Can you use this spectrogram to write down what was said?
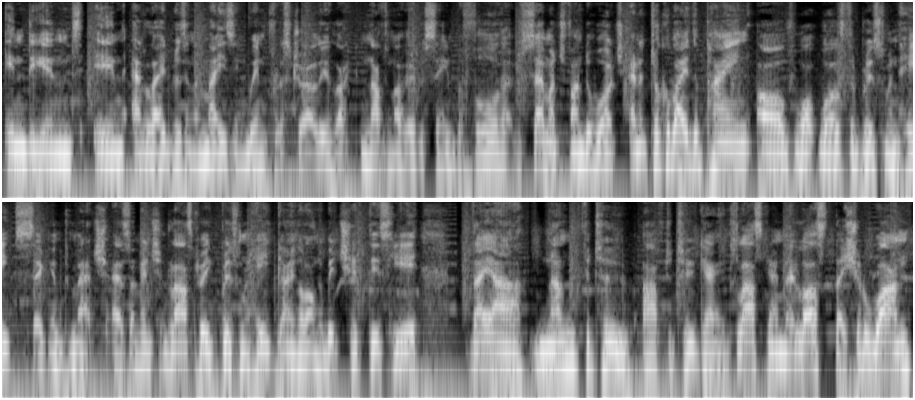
Indians in Adelaide was an amazing win for Australia, like nothing I've ever seen before. That was so much fun to watch, and it took away the pain of what was the Brisbane Heat second match. As I mentioned last week, Brisbane Heat going along a bit shit this year. They are none for two after two games. Last game they lost, they should have won,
